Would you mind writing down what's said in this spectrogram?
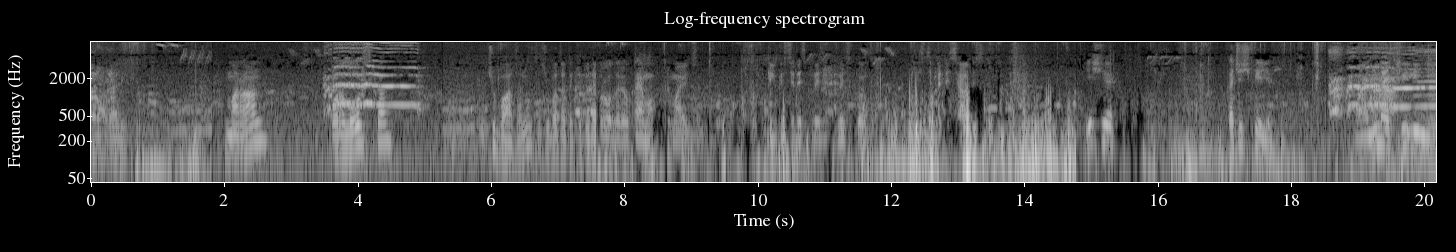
там далі. Маран, Орловська, Чубата. Ну, це чубата такі туди фродлери окремо тримаються. Кількості десь близько 250 десь. Є ще качечки є. Німецької лінії.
